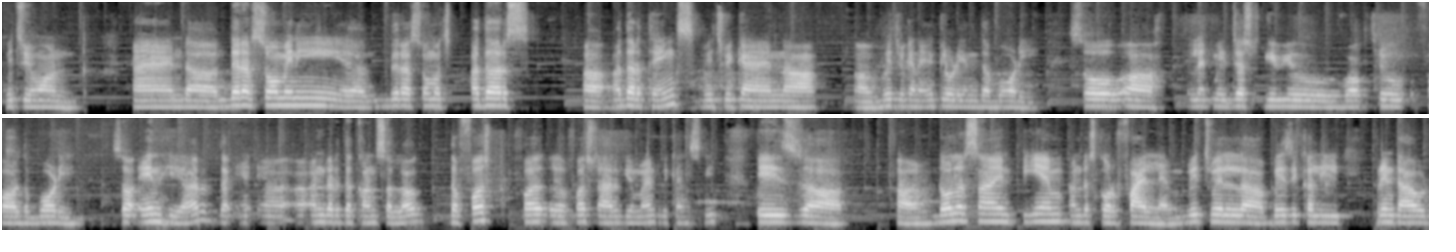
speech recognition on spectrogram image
which we want. And there are so many there are so much others other things which we can which we can include in the body so uh, let me just give you walkthrough for the body. So in here the uh, under the console log the first uh, first argument we can see is uh, uh, dollar sign tm underscore file name which will uh, basically print out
